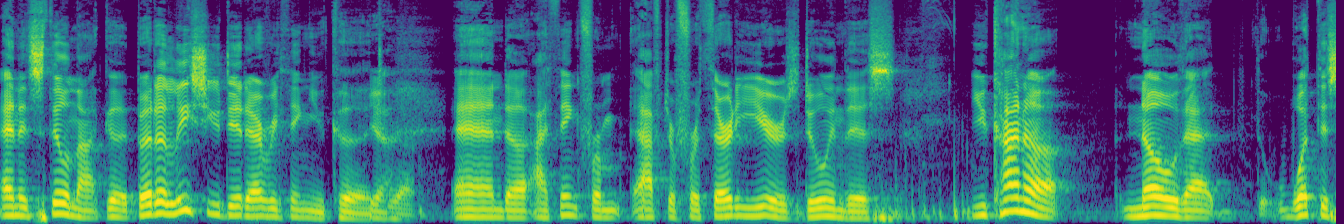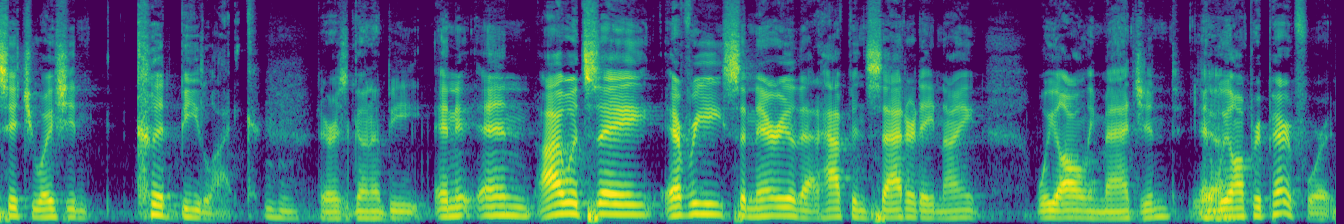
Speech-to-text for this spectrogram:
and it's still not good. But at least you did everything you could. Yeah. Yeah. And uh, I think from after for 30 years doing this, you kind of know that what this situation could be like. Mm-hmm. There's gonna be, and and I would say every scenario that happened Saturday night, we all imagined and we all prepared for it.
